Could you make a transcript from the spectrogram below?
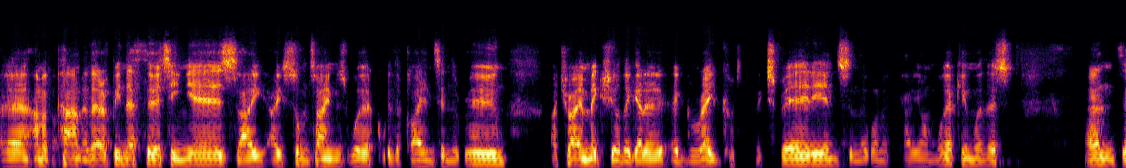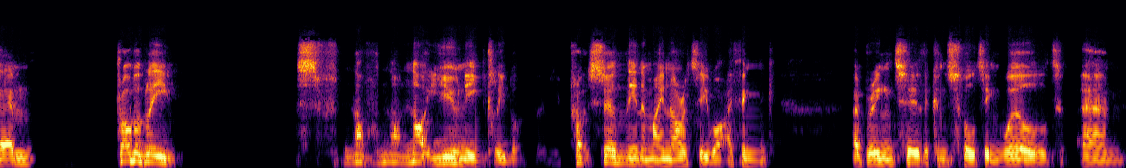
uh, I'm a partner there. I've been there 13 years. I, I sometimes work with the clients in the room. I try and make sure they get a, a great customer experience and they want to carry on working with us. And um, probably not not not uniquely, but certainly in a minority, what I think I bring to the consulting world um,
